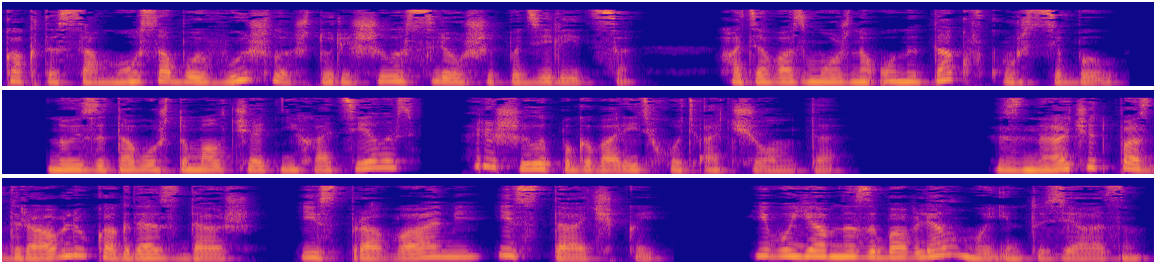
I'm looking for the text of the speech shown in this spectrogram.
Как-то само собой вышло, что решила с Лешей поделиться. Хотя, возможно, он и так в курсе был. Но из-за того, что молчать не хотелось, решила поговорить хоть о чем-то. «Значит, поздравлю, когда сдашь. И с правами, и с тачкой. Его явно забавлял мой энтузиазм.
